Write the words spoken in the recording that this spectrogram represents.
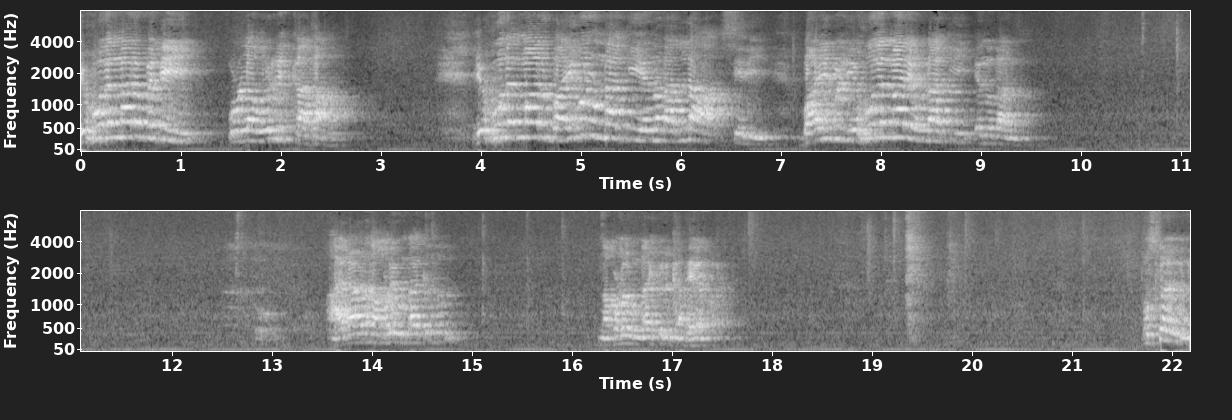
യഹൂദന്മാരെ പറ്റി ഉള്ള ഒരു കഥ. യഹൂദന്മാർ ബൈബിൾ ഉണ്ടാക്കി എന്നതല്ല ശരി. ബൈബിൾ യഹൂദന്മാരെ ഉണ്ടാക്കി എന്നതാണ് ആരാണ് നമ്മളെ ഉണ്ടാക്കുന്നത്? നമ്മളെ ഉണ്ടാക്കിയ ഒരു കഥയാണ് പുസ്തകങ്ങൾ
